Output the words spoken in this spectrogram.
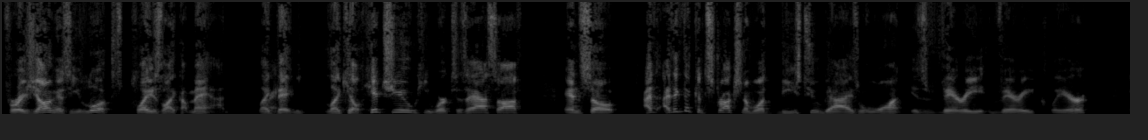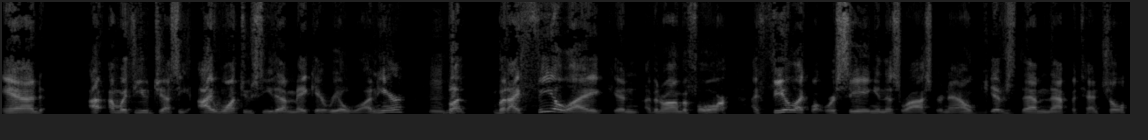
for as young as he looks, plays like a man. Like right. they, like he'll hit you. He works his ass off, and so I, I think the construction of what these two guys want is very, very clear. And I, am with you, Jesse. I want to see them make a real run here, mm-hmm. but but I feel like, and I've been wrong before. I feel like what we're seeing in this roster now gives them that potential.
